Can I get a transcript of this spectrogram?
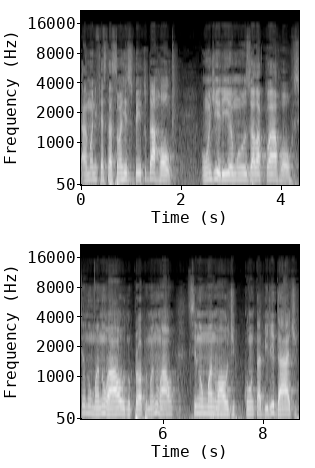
a manifestação a respeito da ROL, onde iríamos alaquar a ROL, se no manual, no próprio manual, se no manual de contabilidade,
